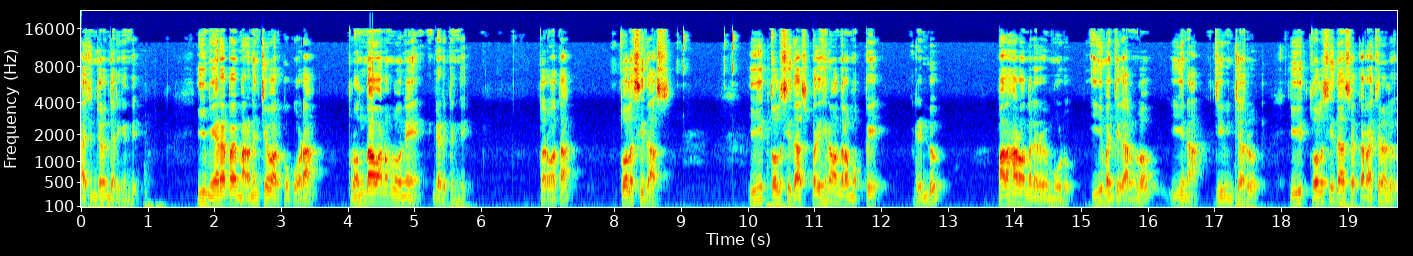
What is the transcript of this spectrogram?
రచించడం జరిగింది. ఈ మీరాబాయి మరణించే వరకు కూడా బృందావనంలోనే గడిపింది. తర్వాత తులసిదాస్. ఈ తులసీదాస్ పదిహేను వందల ముప్పై రెండు పదహారు వందల ఇరవై మూడు ఈ మధ్యకాలంలో ఈయన జీవించారు. ఈ తులసీదాస్ యొక్క రచనలు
